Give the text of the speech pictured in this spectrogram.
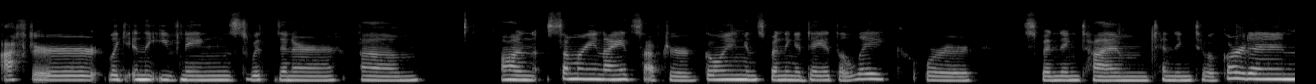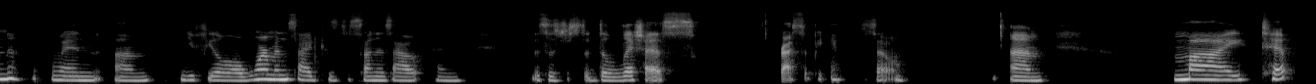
after like in the evenings with dinner um, on summery nights after going and spending a day at the lake or spending time tending to a garden when um, you feel all warm inside because the sun is out. And this is just a delicious recipe. So, um, my tip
